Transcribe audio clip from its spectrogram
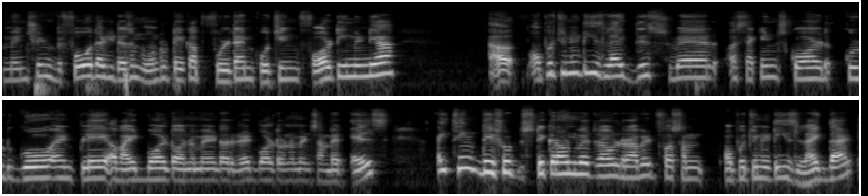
mentioned before that he doesn't want to take up full time coaching for Team India, uh, opportunities like this where a second squad could go and play a white ball tournament or a red ball tournament somewhere else, I think they should stick around with Rahul Dravid for some opportunities like that,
